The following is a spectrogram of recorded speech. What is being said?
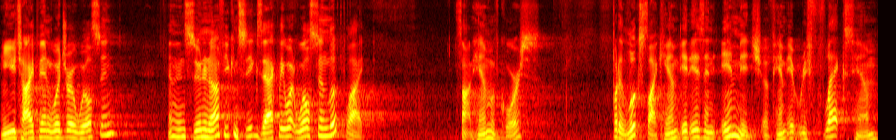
And you type in Woodrow Wilson, and then soon enough you can see exactly what Wilson looked like. It's not him, of course, but it looks like him. It is an image of him, it reflects him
